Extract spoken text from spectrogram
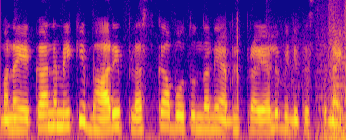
మన ఎకానమీకి భారీ ప్లస్ కాబోతుందనే అభిప్రాయాలు వినిపిస్తున్నాయి.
